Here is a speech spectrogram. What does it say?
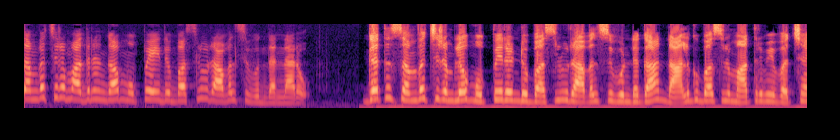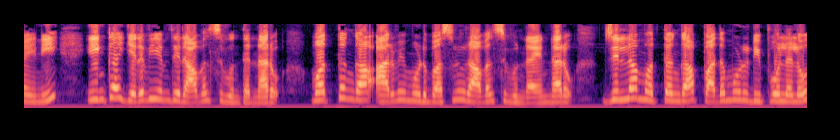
సంవత్సరం అదనంగా ముప్పై ఐదు బస్సులు రావాల్సి ఉందన్నారు. గత సంవత్సరంలో ముప్పై రెండు బస్సులు రావాల్సి ఉండగా నాలుగు బస్సులు మాత్రమే వచ్చాయని ఇంకా ఇరవై ఎనిమిది రావాల్సి ఉందన్నారు. మొత్తంగా అరవై మూడు బస్సులు రావాల్సి ఉన్నాయన్నారు. జిల్లా మొత్తంగా పదమూడు డిపోలలో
